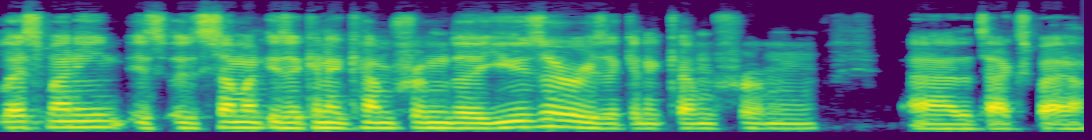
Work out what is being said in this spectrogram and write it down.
less money? Is, is someone is it going to come from the user or is it going to come from uh, the taxpayer?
